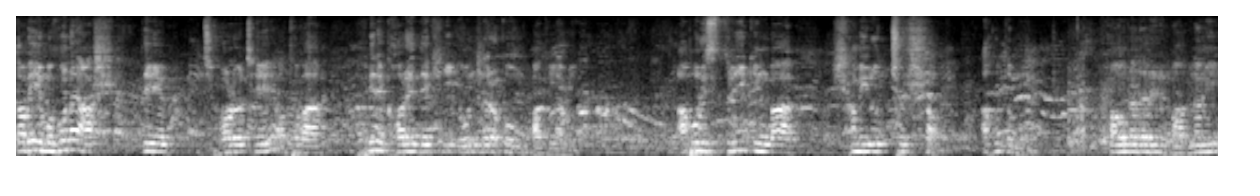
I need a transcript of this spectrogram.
তবে এই মোহনায় আসতে ঝড় ওঠে অথবা ফিরে ঘরে দেখি অন্যরকম পাগলামি। আপন স্ত্রী কিংবা স্বামীর উচ্ছ্বসব আহত মন। পাওনাদারের পাগলামি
